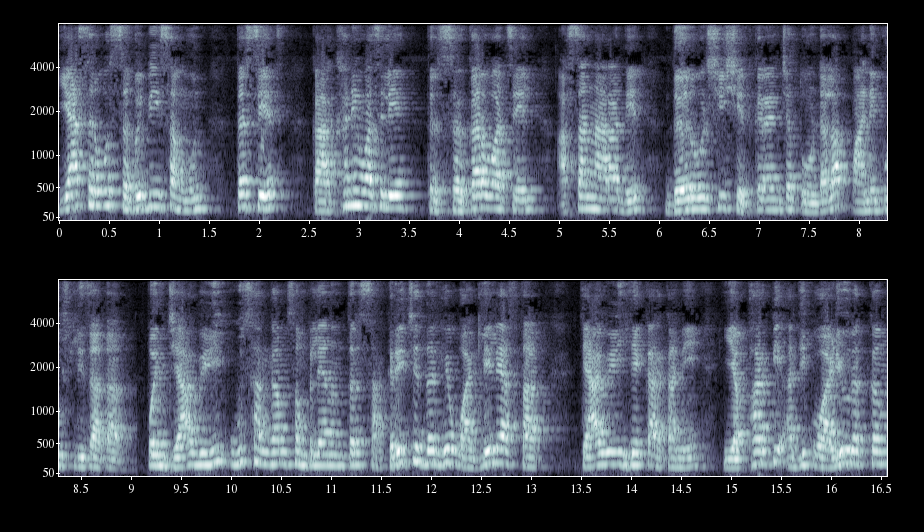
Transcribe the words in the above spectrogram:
या सर्व सबबी सांगून तसेच कारखाने वाचले तर सहकार वाचेल असा नारा देत दरवर्षी शेतकऱ्यांच्या तोंडाला पाणी पुसली जातात. पण ज्यावेळी ऊस हंगाम संपल्यानंतर साखरेचे दर हे वाढलेले असतात त्यावेळी हे कारखाने एफ आर पी अधिक वाढीव रक्कम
